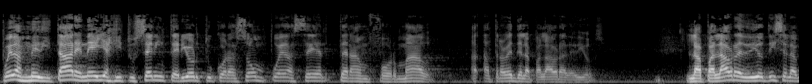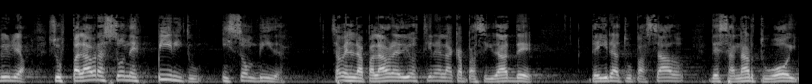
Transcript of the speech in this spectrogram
puedas meditar en ellas y tu ser interior, tu corazón pueda ser transformado a, través de la palabra de Dios. La palabra de Dios dice la Biblia, sus palabras son espíritu y son vida. Sabes, la palabra de Dios tiene la capacidad de de ir a tu pasado, de sanar tu hoy,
